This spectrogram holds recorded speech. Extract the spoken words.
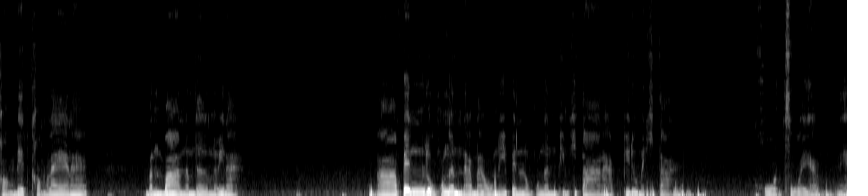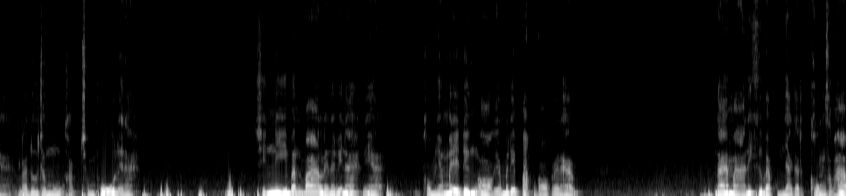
ของเด็ดของแรนะฮะบ้านๆเดิมๆนะพี่นะ อ่าเป็นหลวงพ่อเงินนะครับนะองค์นี้เป็นหลวงพ่อเงินพิมพ์ขีตานะครับ พี่ดูเม็ดขีตา โคตรสวยครับนี่ฮะแล้วดูจมูกครับ ชมพู่เลยนะ ชิ้นนี้บ้านๆเลยนะพี่นะนี่ฮะผมยังไม่ได้ดึงออกยังไม่ได้ปัดออกเลยนะครับ ได้มานี่คือแบบผมอยากจะคงสภาพ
